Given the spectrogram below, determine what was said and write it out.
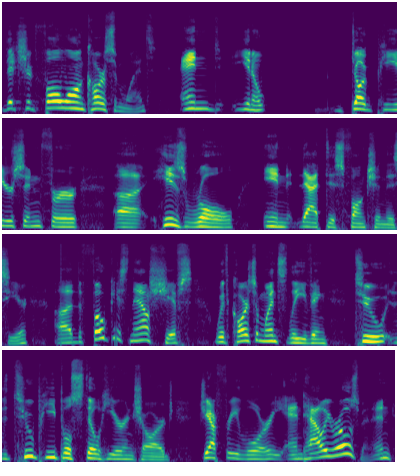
that should fall on Carson Wentz and you know Doug Pederson for uh, his role in that dysfunction this year. Uh, the focus now shifts with Carson Wentz leaving to the two people still here in charge, Jeffrey Lurie and Howie Roseman. And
